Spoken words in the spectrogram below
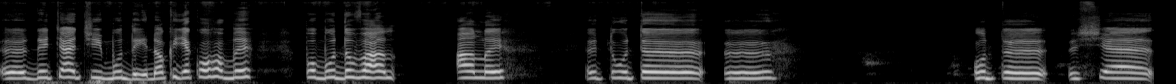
е, дитячий будинок, якого ми побудували але е, тут е, е, от е, ще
